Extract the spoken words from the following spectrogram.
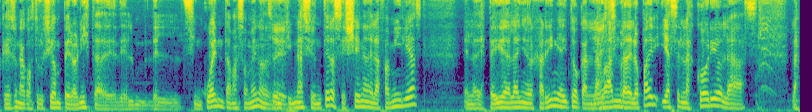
que es una construcción peronista de- del, del 50 más o menos, Sí. el gimnasio entero se llena de las familias en la despedida del año del jardín y ahí tocan la banda de los padres y hacen las coreos, las, las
